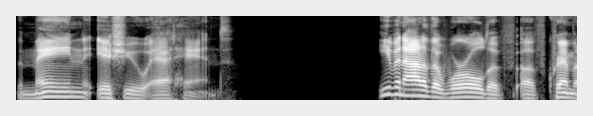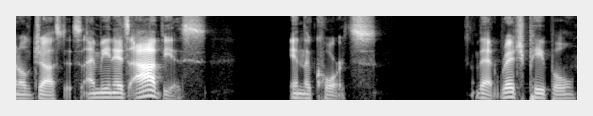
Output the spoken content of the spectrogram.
the main issue at hand? Even out of the world of, of criminal justice. I mean, it's obvious in the courts that rich people,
